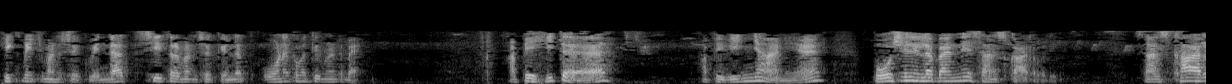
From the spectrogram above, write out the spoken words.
හික්මිච්ච මිනිසෙක් වෙන්නත්, සීතල මිනිසෙක් වෙන්නත් ඕනකම තිබුණට බෑ. අපේ හිත, අපේ විඥාණය පෝෂණය ලබන්නේ සංස්කාරවලින්. සංස්කාර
